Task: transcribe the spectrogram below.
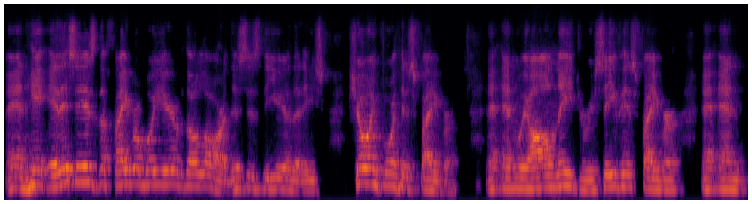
And he this is the favorable year of the Lord. This is the year that he's showing forth his favor. And, and we all need to receive his favor. And, and,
